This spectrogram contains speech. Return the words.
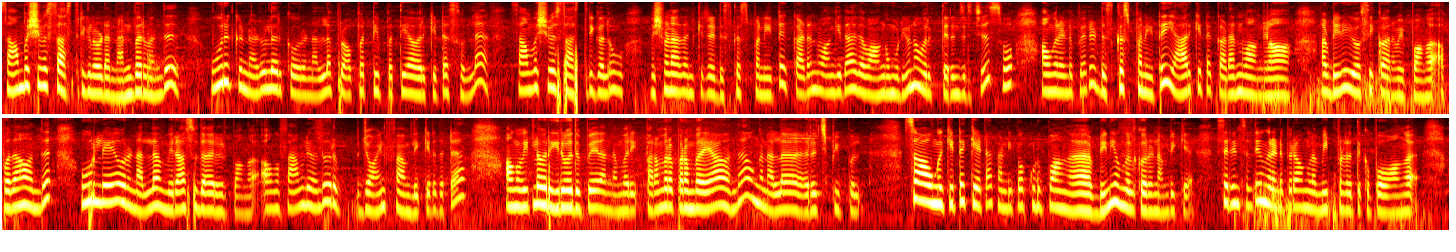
சாம்பசிவ சாஸ்திரிகளோட நண்பர் வந்து ஊருக்கு நடுவில் இருக்க ஒரு நல்ல ப்ராப்பர்ட்டி பற்றி அவர்கிட்ட சொல்ல சாம்பசிவ சாஸ்திரிகளும் விஸ்வநாதன் கிட்ட டிஸ்கஸ் பண்ணிவிட்டு கடன் வாங்கி தான் இதை வாங்க முடியும்னு அவருக்கு தெரிஞ்சிருச்சு. ஸோ அவங்க ரெண்டு பேரும் டிஸ்கஸ் பண்ணிவிட்டு யார்கிட்ட கடன் வாங்கலாம் அப்படின்னு யோசிக்க ஆரம்பிப்பாங்க. அப்போ தான் வந்து ஊர்லேயே ஒரு நல்ல மிராசுதார் இருப்பாங்க. அவங்க ஃபேமிலி வந்து ஒரு ஜாயிண்ட் ஃபேமிலி கிட்டத்தட்ட அவங்க வீட்டில் ஒரு இருபது பேர் அந்த மாதிரி. பரம்பரை பரம்பரையாக வந்து அவங்க நல்ல ரிச் பீப்புள் ஸோ அவங்கக்கிட்ட கேட்டால் கண்டிப்பாக கொடுப்பாங்க அப்படின்னு இவங்களுக்கு ஒரு நம்பிக்கை. சரின்னு சொல்லிட்டு இவங்க ரெண்டு பேரும் அவங்கள மீட் பண்ணுறதுக்கு போவாங்க.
